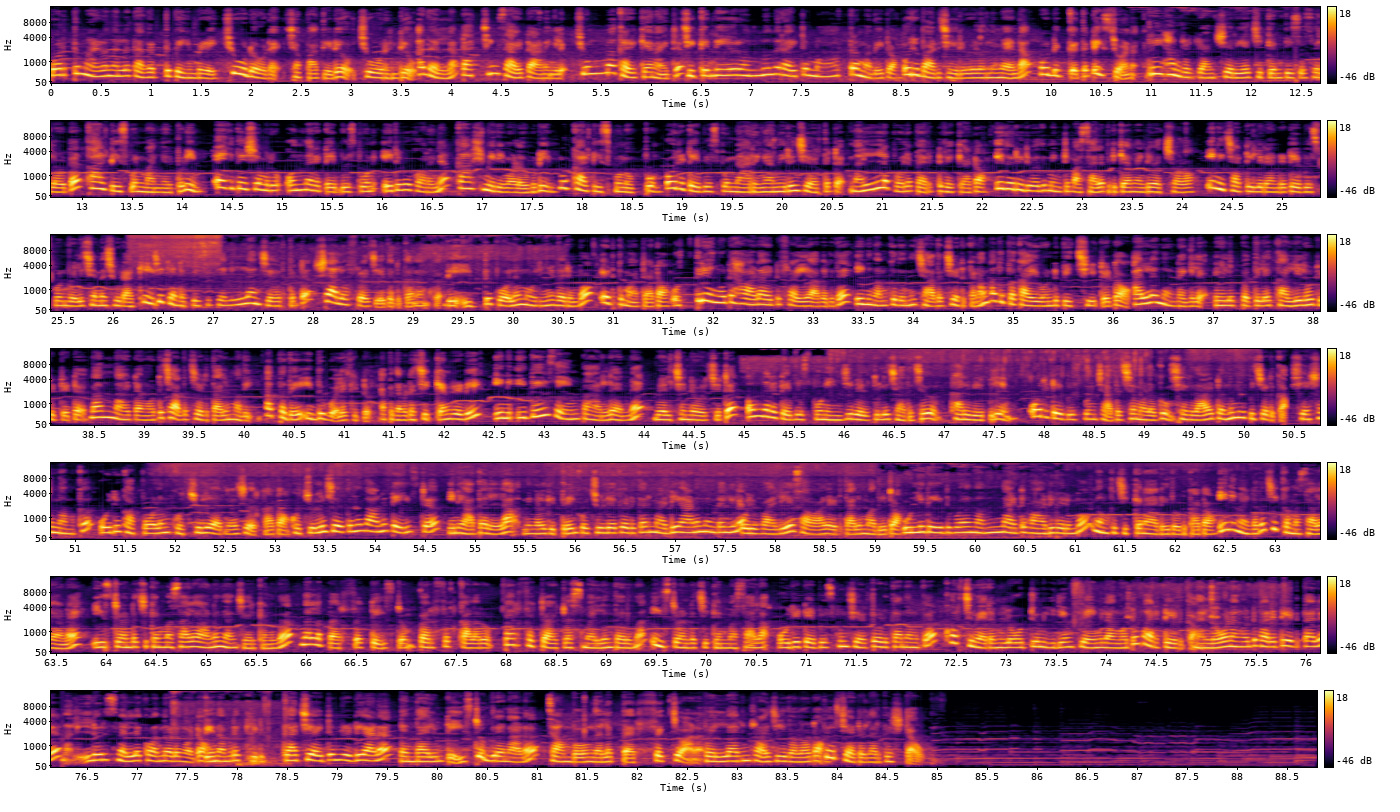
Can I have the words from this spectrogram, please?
പുറത്ത് മഴ നല്ല തകർത്ത് പെയ്യുമ്പോഴേ ചൂടോടെ ചപ്പാത്തിയുടെയോ ചോറിന്റെയോ അതല്ല ടച്ചിങ്സ് ആയിട്ടാണെങ്കിലും ചുമ്മാ കഴിക്കാനായിട്ട് ചിക്കന്റെ ഈ ഒരു ഒന്നൊന്നര ഐറ്റം മാത്രം മതി കേട്ടോ ഒരുപാട് ചേരുവകളൊന്നും വേണ്ട ഒടുക്കത്തെ ടേസ്റ്റുമാണ് ത്രീ ഹൺഡ്രഡ് ഗ്രാം ചെറിയ ചിക്കൻ പീസസിലോട്ട് കാൽ ടീസ്പൂൺ മഞ്ഞൾപ്പൊടിയും ഏകദേശം ഒരു ഒന്നര ടേബിൾ സ്പൂൺ എരിവ് കുറഞ്ഞ കാശ്മീരി മുളക് പൊടിയും മുക്കാൽ ടീസ്പൂൺ ഉപ്പും ഒരു ടേബിൾ സ്പൂൺ നാരങ്ങാനീരും ചേർത്തിട്ട് നല്ല പോലെ പെരട്ടി വെക്കാം കേട്ടോ ഇതൊരു ഇരുപത് മിനിറ്റ് മസാല പിടിക്കാൻ വേണ്ടി വെച്ചോളോ. ഇനി ചട്ടിയിൽ രണ്ട് ടേബിൾ സ്പൂൺ വെളിച്ചെണ്ണ ചൂടാക്കി ചിക്കന്റെ പീസസ് എല്ലാം ചേർത്തിട്ട് ഷാലോ ഫ്രൈ ചെയ്തെടുക്കാം നമുക്ക്. ദേ ഇതുപോലെ മുരിഞ്ഞു വരുമ്പോൾ എടുത്തു മാറ്റാം കേട്ടോ ഒത്തിരി അങ്ങോട്ട് ഹാർഡായിട്ട് ഫ്രൈ ആവരുത്. ഇനി നമുക്കിതൊന്ന് ചതച്ചെടുക്കണം. അതിപ്പോൾ കൈ കൊണ്ട് പിച്ചിയിട്ടിട്ടോ. അല്ലെന്നുണ്ടെങ്കിൽ എളുപ്പത്തിൽ കല്ലിലോട്ട് ഇട്ടിട്ട് നന്നായിട്ട് അങ്ങോട്ട് ചതച്ചെടുത്താലും മതി. അപ്പോൾ ദേ ഇതുപോലെ കിട്ടും. അപ്പോൾ നമ്മുടെ ചിക്കൻ റെഡി. ഇനി ഇതേ സെയിം പാനിൽ തന്നെ വെളിച്ചെണ്ണ ഒഴിച്ചിട്ട് ഒന്നര ടേബിൾ സ്പൂൺ ഇഞ്ചി വെളുത്തുള്ളി ചതച്ചതും കറിവേപ്പിലയും ഒരു ടേബിൾ സ്പൂൺ ചതച്ച മുളകും ചെറുതായിട്ടൊന്ന് മുപ്പിച്ചെടുക്കാം. ശേഷം നമുക്ക് ഒരു കപ്പോളം കൊച്ചുള്ളി അരിഞ്ഞത് ചേർക്കാം കേട്ടോ കൊച്ചുള്ളി ചേർക്കുന്നതാണ് ടേസ്റ്റ് ഇനി അതല്ല നിങ്ങൾക്ക് ഇത്രയും കൊച്ചുള്ളിയൊക്കെ എടുക്കാൻ മടിയാണെന്നുണ്ടെങ്കിൽ ഒരു വലിയ സവാള എടുത്താലും മതി കേട്ടോ ഉള്ളി ദേ ഇതുപോലെ നന്നായിട്ട് വാടി വരുമ്പോൾ നമുക്ക് ചിക്കൻ ആഡ് ചെയ്ത് കൊടുക്കാം കേട്ടോ ഇനി വേണ്ടത് ചിക്കൻ മസാലയാണ് ഈസ്റ്റേണിന്റെ ചിക്കൻ മസാലയാണ് ഞാൻ ചേർക്കുന്നത്. നല്ല പെർഫെക്റ്റ് ടേസ്റ്റും പെർഫെക്റ്റ് കളറും പെർഫെക്റ്റ് ആയിട്ടുള്ള സ്മെല്ലും തരുന്ന ഈസ്റ്റേണിന്റെ ചിക്കൻ മസാല ഒരു ടേബിൾ സ്പൂൺ ചേർത്ത് കൊടുക്കാൻ നമുക്ക്. കുറച്ച് നേരം ലോ ടു മീഡിയം ഫ്ലെയിമിൽ അങ്ങോട്ട് വരട്ടിയെടുക്കാം. നല്ലോണം അങ്ങോട്ട് വരട്ടിയെടുത്താൽ നല്ലൊരു സ്മെല്ലൊക്കെ വന്നു തുടങ്ങും കേട്ടോ നമ്മുടെ കിടക്കാച്ചി ഐറ്റം റെഡിയാണ് എന്തായാലും ടേസ്റ്റ് ഉഗ്രനാണ്. സംഭവം നല്ല പെർഫെക്റ്റും ആണ്. അപ്പോൾ എല്ലാവരും ട്രൈ ചെയ്തോളൂ കേട്ടോ തീർച്ചയായിട്ടും എല്ലാവർക്കും ഇഷ്ടമാവും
